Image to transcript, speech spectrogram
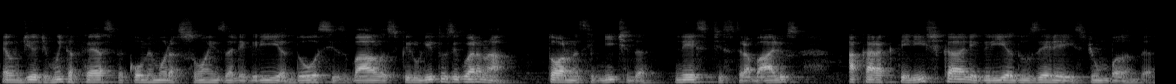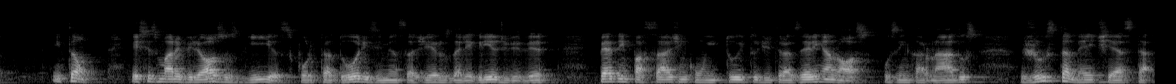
é um dia de muita festa, comemorações, alegria, doces, balas, pirulitos e guaraná. Torna-se nítida nestes trabalhos a característica alegria dos hereis de Umbanda. Então, esses maravilhosos guias, portadores e mensageiros da alegria de viver, pedem passagem com o intuito de trazerem a nós, os encarnados, justamente esta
